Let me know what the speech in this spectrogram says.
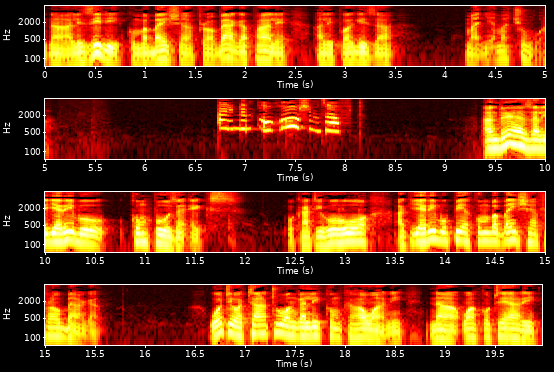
na alizidi kumbabaisha frau berger pale alipoagiza maji ya machungwa Orangensaft. andreas alijaribu kumpuuza x wakati huo huo akijaribu pia kumbabaisha frau berger wote watatu wangaliko mkahawani na wako tayari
